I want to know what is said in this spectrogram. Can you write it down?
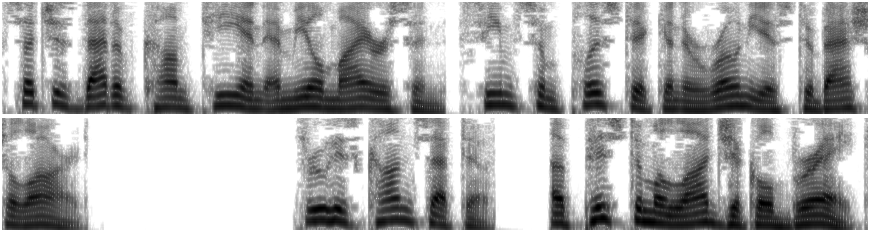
such as that of Comte and Émile Meyerson, seemed simplistic and erroneous to Bachelard. Through his concept of epistemological break,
